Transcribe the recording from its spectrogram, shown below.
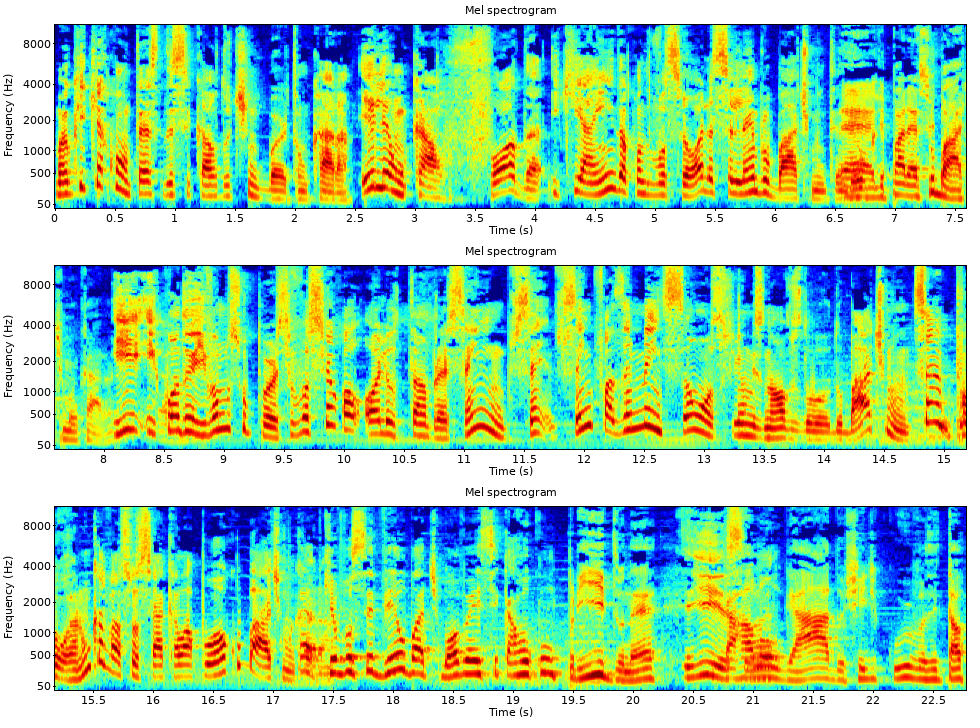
mas o que que acontece desse carro do Tim Burton, cara? Ele é um carro foda e que ainda quando você olha, você lembra o Batman, entendeu? É, ele parece o Batman, cara. E, e quando, e vamos supor, se você olha o Tumblr sem, sem, sem fazer menção aos filmes novos do, do Batman, você, porra, nunca vai associar aquela porra com o Batman, É, cara. Porque você vê o Batmóvel é esse carro comprido, né? Isso, Carro né? alongado, cheio de curvas e tal.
